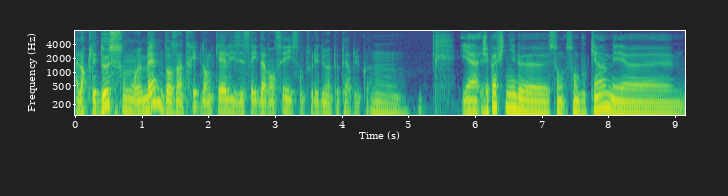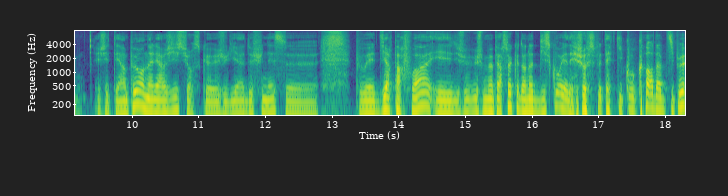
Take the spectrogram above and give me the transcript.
alors que les deux sont eux-mêmes dans un trip dans lequel ils essayent d'avancer, ils sont tous les deux un peu perdus. Quoi. Mm. J'ai pas fini le, son, son, bouquin, mais euh, j'étais un peu en allergie sur ce que Julia de Funès euh, pouvait dire parfois, et je, me perçois que dans notre discours, il y a des choses peut-être qui concordent un petit peu.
